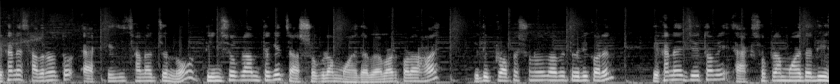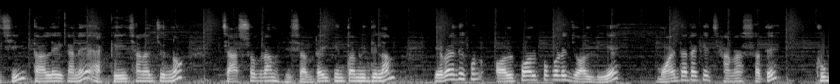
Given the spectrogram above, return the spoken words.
এখানে সাধারণত এক কেজি ছানার জন্য তিনশো গ্রাম থেকে চারশো গ্রাম ময়দা ব্যবহার করা হয়, যদি প্রফেশনালভাবে তৈরি করেন। এখানে যেহেতু আমি একশো গ্রাম ময়দা দিয়েছি, তাহলে এখানে এক কেজি ছানার জন্য চারশো গ্রাম হিসাবটাই কিন্তু আমি দিলাম। এবার দেখুন, অল্প অল্প করে জল দিয়ে ময়দাটাকে ছানার সাথে খুব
